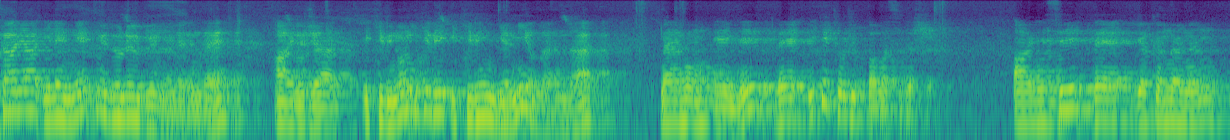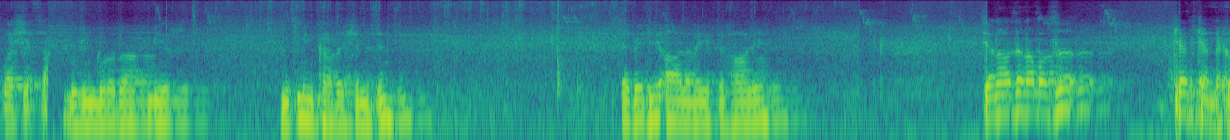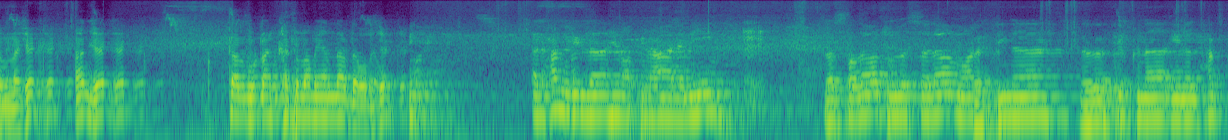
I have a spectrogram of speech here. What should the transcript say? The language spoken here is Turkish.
Sakarya İl Emniyet Müdürlüğü bünyelerinde ayrıca 2012 ve 2020 yıllarında merhum evli ve iki çocuk babasıdır. Ailesi ve yakınlarının başı sağ. Bugün burada bir mümin kardeşimizin ebedi aleme irtihali cenaze namazı Kefken'de kılınacak. Ancak tabi buradan katılamayanlar da olacak. Ve salatu ve selamu ala ve veffikna ilel hak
